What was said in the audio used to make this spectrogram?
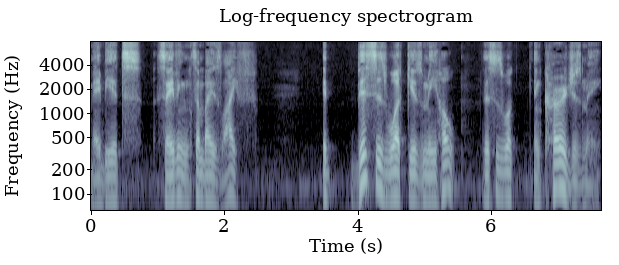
Maybe it's saving somebody's life. It this is what gives me hope. This is what encourages me.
